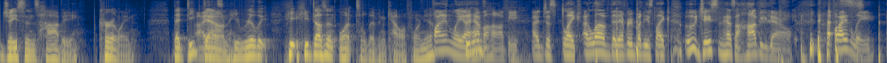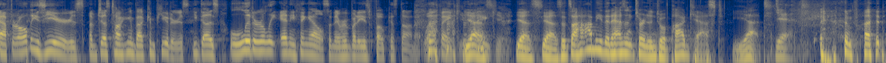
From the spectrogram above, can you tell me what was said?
Jason's hobby, curling, that deep yes. down he really he, he doesn't want to live in California. Finally, I have a hobby. I just like, I love that everybody's like, ooh, Jason has a hobby now. Finally, after all these years of just talking about computers, he does literally anything else and everybody is focused on it. Well, thank you. Yes. Thank you. Yes, yes. It's a hobby that hasn't turned into a podcast yet. Yeah. but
